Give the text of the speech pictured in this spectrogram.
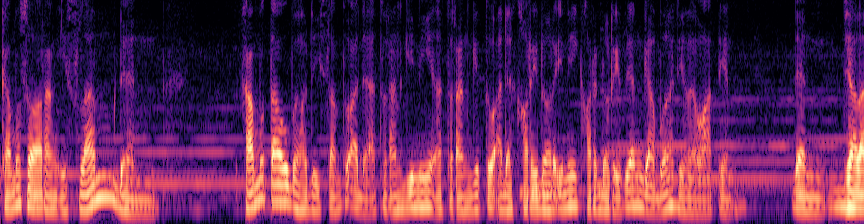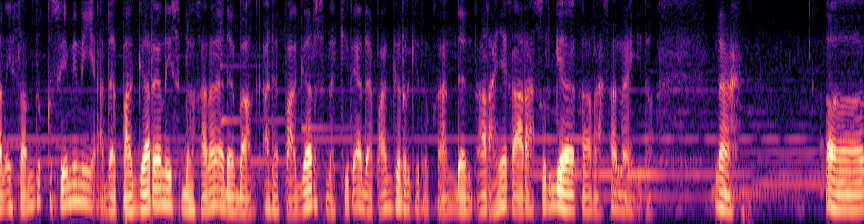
kamu seorang Islam dan kamu tahu bahwa di Islam tuh ada aturan gini aturan gitu ada koridor ini koridor itu yang nggak boleh dilewatin. Dan jalan Islam tuh ke sini nih ada pagar yang di sebelah kanan ada bak ada pagar sebelah kiri ada pagar gitu kan? Dan arahnya ke arah surga ke arah sana gitu. Nah uh,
